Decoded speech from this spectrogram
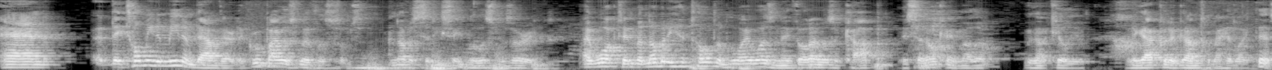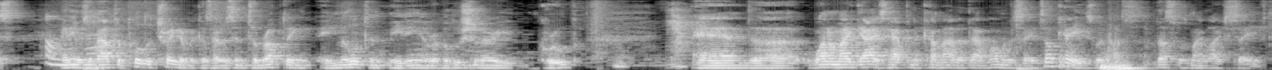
And they told me to meet them down there. The group I was with was from another city, St. Louis, Missouri. I walked in, but nobody had told them who I was, and they thought I was a cop. They said, "Okay, mother, we're going to kill you." And the guy put a gun to my head like this, Oh and he was about to pull the trigger because I was interrupting a militant meeting, a revolutionary group. Yeah. And uh, one of my guys happened to come out at that moment and say, "It's okay, he's with us." Thus was my life saved.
